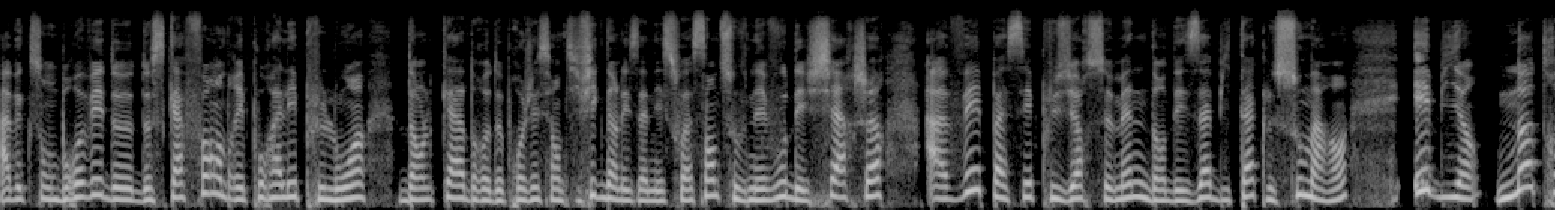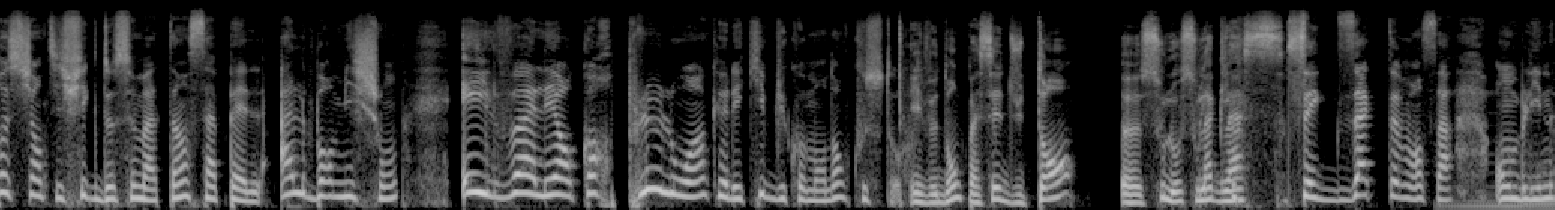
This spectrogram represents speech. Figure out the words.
avec son brevet de, de, scaphandre. Et pour aller plus loin dans le cadre de projets scientifiques dans les années 60, souvenez-vous, des chercheurs avaient passé plusieurs semaines dans des habitacles sous-marins. Eh bien, notre scientifique de ce matin s'appelle Alban Michon et il veut aller encore plus loin que l'équipe du commandant Cousteau. Il veut donc passer du temps euh, sous l'eau, sous la glace. C'est exactement ça, Ombline.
